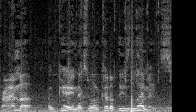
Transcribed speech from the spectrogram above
Fry them up. Okay, next we want to cut up these lemons.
